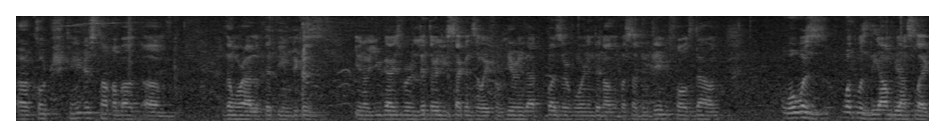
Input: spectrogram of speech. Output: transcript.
Uh, Coach, can you just talk about um, the morale of the team? Because, you know, you guys were literally seconds away from hearing that buzzer horn and then all of a sudden Jamie falls down. What was what was the ambiance like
